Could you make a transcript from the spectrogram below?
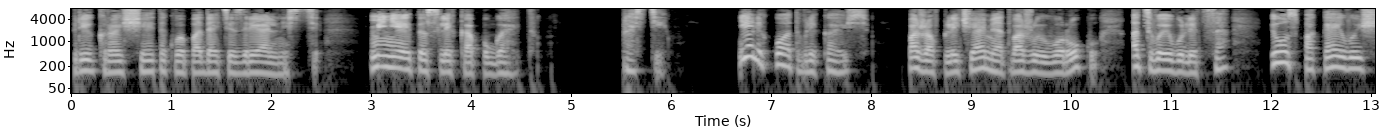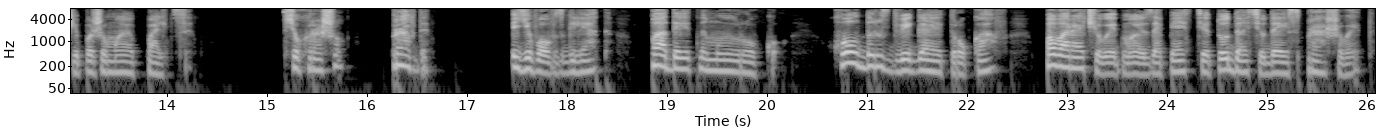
«Прекращай так выпадать из реальности. Меня это слегка пугает». «Прости». Я легко отвлекаюсь. Пожав плечами, отвожу его руку от своего лица и успокаивающе пожимаю пальцы. «Все хорошо, правда?» Его взгляд падает на мою руку. Холдер сдвигает рукав, поворачивает мое запястье туда-сюда и спрашивает.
